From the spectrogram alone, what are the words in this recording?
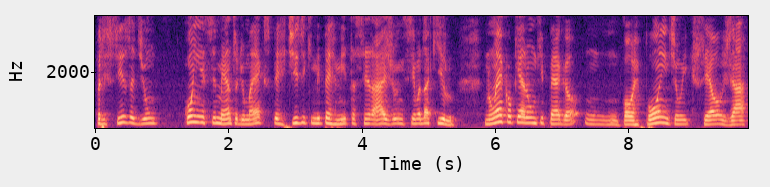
precisa de um conhecimento, de uma expertise que me permita ser ágil em cima daquilo. Não é qualquer um que pega um PowerPoint, um Excel já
